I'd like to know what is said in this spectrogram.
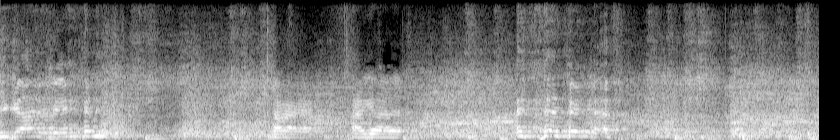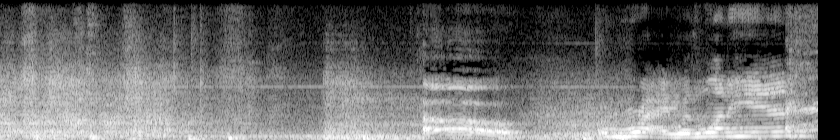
You got it, man. All right, I got it. Right, with one hand.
